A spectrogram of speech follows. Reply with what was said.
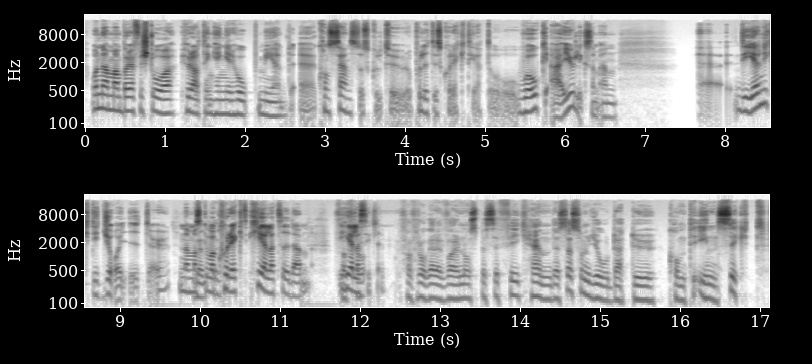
Och när man börjar förstå hur allting hänger ihop med eh, konsensuskultur och politisk korrekthet. Och, och woke är ju liksom en, eh, det är en riktig joy eater. När man ska Men- vara korrekt hela tiden, i hela sitt liv. Får jag fråga dig, var det någon specifik händelse som gjorde att du kom till insikt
